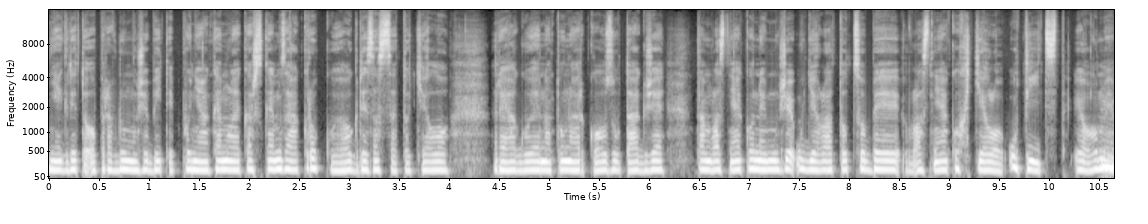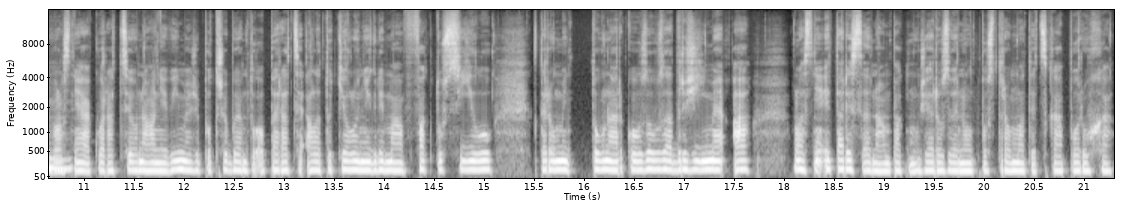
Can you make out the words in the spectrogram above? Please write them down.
někdy to opravdu může být i po nějakém lékařském zákroku, jo, kde zase to tělo reaguje na tu narkózu tak, že tam vlastně jako nemůže udělat to, co by vlastně jako chtělo utíct. Jo, my mm. vlastně jako racionálně víme, že potřebujeme tu operaci, ale to tělo někdy má fakt tu sílu, kterou my tou narkózou zadržíme a vlastně i tady se nám pak může rozvinout posttraumatická porucha.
